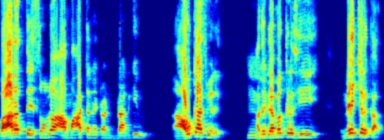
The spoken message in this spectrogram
భారతదేశంలో ఆ మాట అనేటువంటి దానికి అవకాశమే లేదు. అది డెమోక్రసీ నేచర్ కాదు.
